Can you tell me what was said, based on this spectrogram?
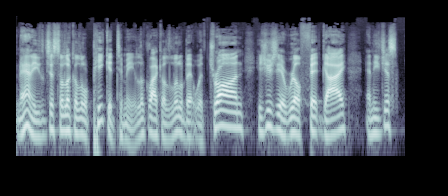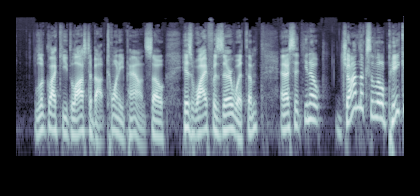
man, he just looked a little peaked to me. Looked like a little bit withdrawn. He's usually a real fit guy. And he just looked like he'd lost about 20 pounds. So his wife was there with him. And I said, You know, John looks a little peaked.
